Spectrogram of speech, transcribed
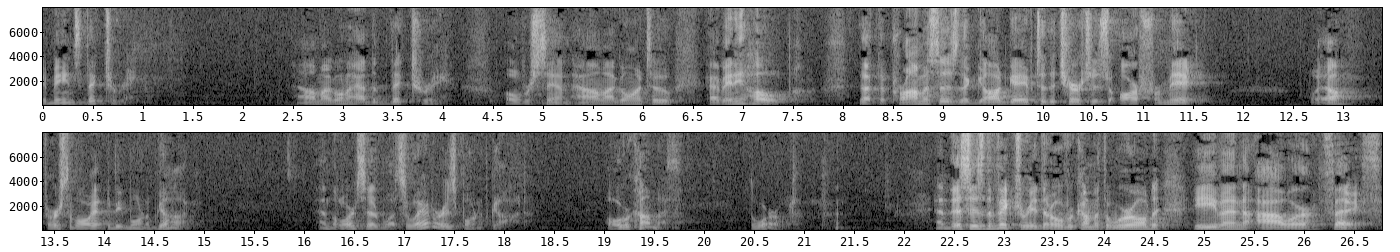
it means victory. How am I going to have the victory over sin? How am I going to have any hope that the promises that God gave to the churches are for me? Well, first of all, we have to be born of God. And the Lord said, Whatsoever is born of God overcometh the world. And this is the victory that overcometh the world, even our faith.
